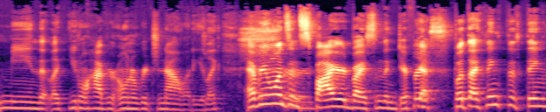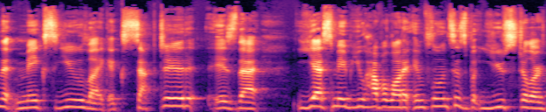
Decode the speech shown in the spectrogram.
mean that like you don't have your own originality like everyone's Sure. inspired by something different Yes. but i think the thing that makes you like accepted is that yes maybe you have a lot of influences but you still are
